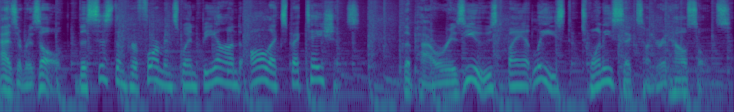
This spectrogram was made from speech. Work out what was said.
As a result, the system performance went beyond all expectations. The power is used by at least 2,600 households.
